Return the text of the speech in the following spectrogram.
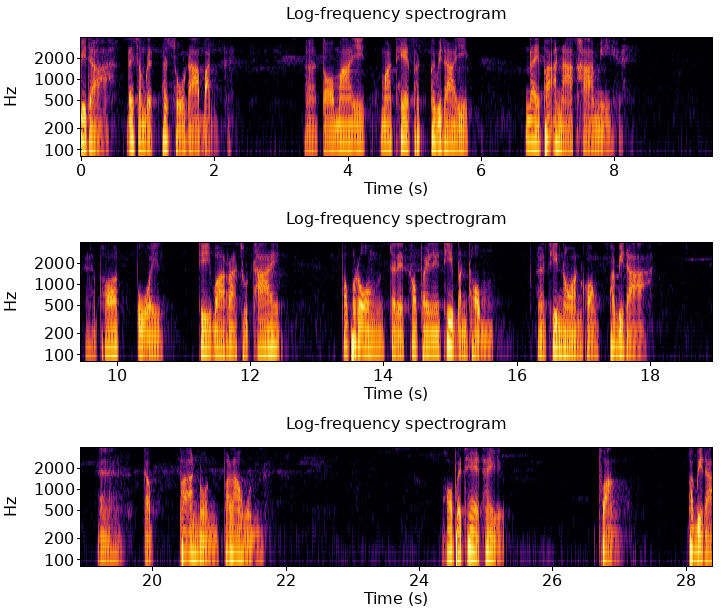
บิดาได้สำเร็จพระโสดาบัน ต่อมาอีกมาเทศพระบิดาอีก ได้พระอนาคามีพอป่วยที่วาระสุดท้าย พระพุทธองค์เสด็จเข้าไปในที่บรรทมที่นอนของพระบิดากับพระอานนท์พระลาหุนพอไปเทศให้ฟังพระบิดา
